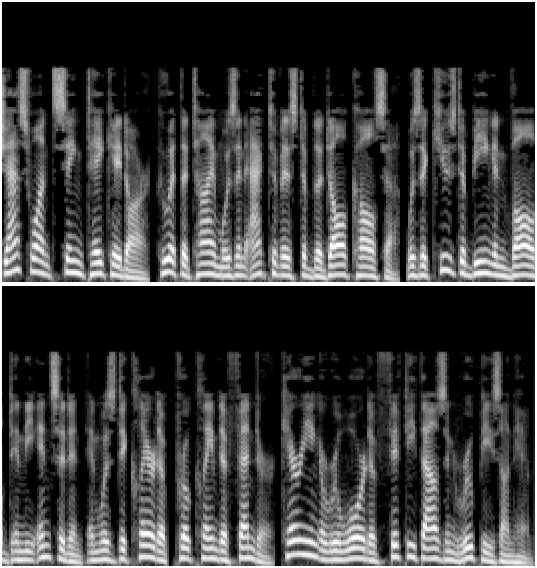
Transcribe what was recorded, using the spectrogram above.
Jaswant Singh Thekedar, who at the time was an activist of the Dal Khalsa, was accused of being involved in the incident and was declared a proclaimed offender carrying a reward of 50,000 rupees on him.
